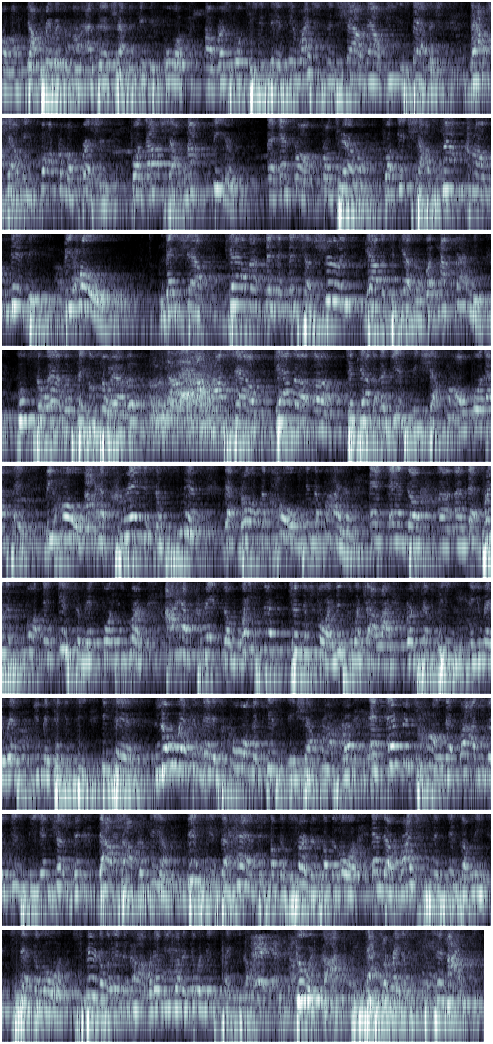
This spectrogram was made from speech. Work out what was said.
uh, y'all pray with me. Uh, Isaiah chapter 54, uh, verse 14, it says, In righteousness shalt thou be established. Thou shalt be far from oppression, for thou shalt not fear and, and from, from terror, for it shall not come near thee. Behold, they shall gather, they, they, they shall surely gather together, but not by me. Whosoever, say whosoever, whosoever. Uh-huh, shall gather uh, together against thee shall fall for thy sake. Behold, I have created the smith that bloweth the coals in the fire, and, and, uh, uh, and that bringeth forth an instrument for his work. I have created the waster to destroy. And this is what y'all like, verse 17, and you may rest, you may take a seat. He says, No weapon that is formed against thee shall prosper, and every tongue that rises against thee in judgment thou shalt condemn. This is the heritage of the servants of the Lord, and the righteousness is of me, said the Lord. Spirit of the living God, whatever you're going to do in this place, God, do it, God. Saturate us tonight.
